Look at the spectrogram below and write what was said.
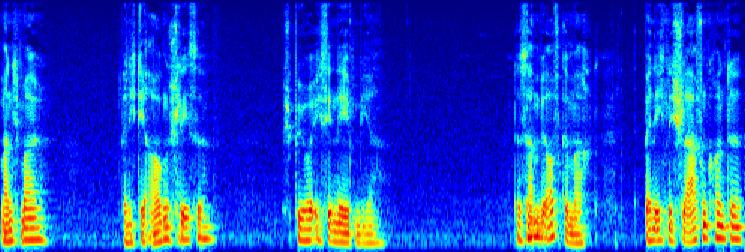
Manchmal wenn ich die Augen schließe, spüre ich sie neben mir. Das haben wir oft gemacht. Wenn ich nicht schlafen konnte,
